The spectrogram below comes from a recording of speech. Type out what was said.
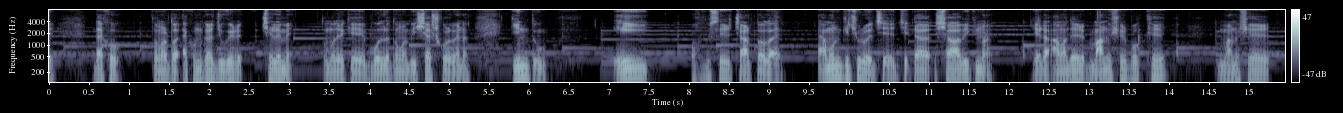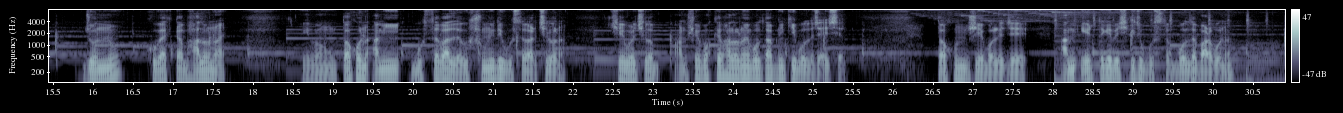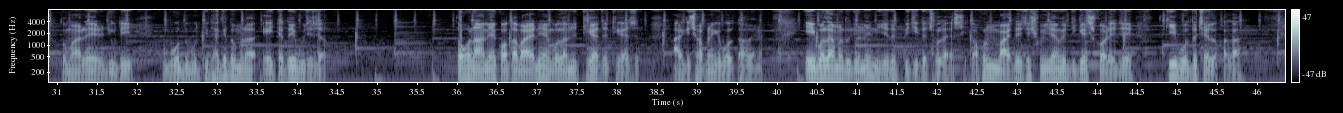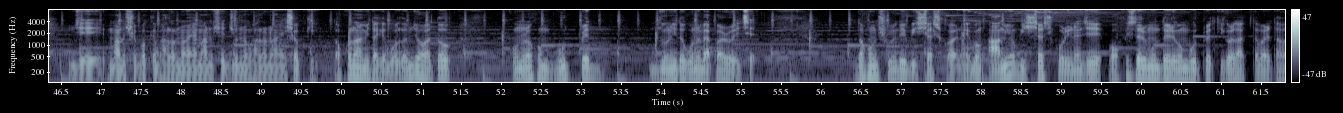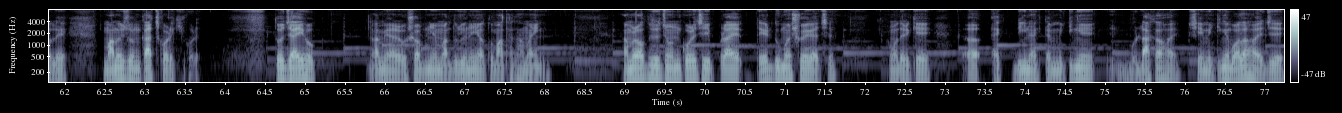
দেখো, তোমরা তো এখনকার যুগের ছেলে মেয়ে তোমাদেরকে বললে তোমরা বিশ্বাস করবে না। কিন্তু এই অফিসের চারতলায় এমন কিছু রয়েছে যেটা স্বাভাবিক নয়, যেটা আমাদের মানুষের পক্ষে, মানুষের জন্য খুব একটা ভালো নয়। এবং তখন আমি বুঝতে পারলেও সুনিধি বুঝতে পারছিল না। সে বলেছিল, মানুষের পক্ষে ভালো নয় বলতে আপনি কি বলতে চাইছেন? তখন সে বলে যে, আমি এর থেকে বেশি কিছু বুঝতে, বলতে পারব না। তোমাদের যদি বোধ বুদ্ধি থাকে, তোমরা এইটাতেই বুঝে যাও। তখন আমি আর কথা বাড়াইনি, আমি বললাম যে ঠিক আছে ঠিক আছে, আর কিছু আপনাকে বলতে হবে না। এই বলে আমরা দুজনে নিজেদের পিজিতে চলে আসি। তখন বাড়িতে এসে শুনি যে আমাকে জিজ্ঞেস করে যে, কি বলতে চাইলো কাকা? যে, মানুষের পক্ষে ভালো নয়, মানুষের জন্য ভালো নয়, এসব কি? তখন আমি তাকে বললাম যে, হয়তো কোনো রকম প্রেত জনিত কোনো ব্যাপার রয়েছে। তখন সুনিধি বিশ্বাস করে না এবং আমিও বিশ্বাস করি না যে অফিসের মধ্যে এরকম ভূত প্রেত কী করে থাকতে পারে, তাহলে মানুষজন কাজ করে কী করে? তো যাই হোক, আমি আর ওসব নিয়ে মা দুজনেই অত মাথা ঘামাইনি। আমরা অফিসে জয়েন করেছি প্রায় দেড় দু মাস হয়ে গেছে। আমাদেরকে একদিন একটা মিটিংয়ে ডাকা হয়। সেই মিটিংয়ে বলা হয় যে,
